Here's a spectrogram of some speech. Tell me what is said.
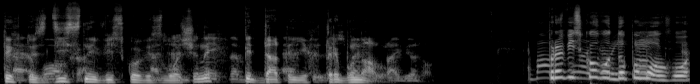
тих, хто здійснив військові злочини, піддати їх трибуналу. Про військову допомогу,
